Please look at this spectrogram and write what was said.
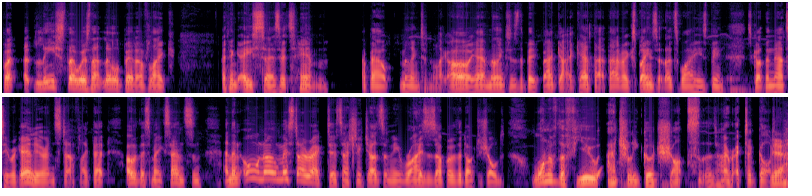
but at least there was that little bit of like i think ace says it's him about millington like oh yeah millington's the big bad guy i get that that explains it that's why he's been he's got the nazi regalia and stuff like that oh this makes sense and and then oh no misdirect it's actually judson and he rises up over the doctor's shoulder one of the few actually good shots that the director got yeah.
